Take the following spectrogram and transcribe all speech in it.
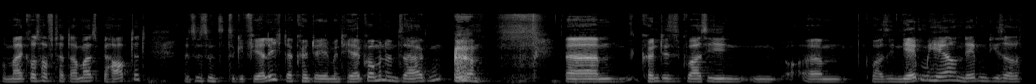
Und Microsoft hat damals behauptet, es ist uns zu gefährlich, da könnte jemand herkommen und sagen, ähm, könnte es quasi, ähm, quasi nebenher, neben dieser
